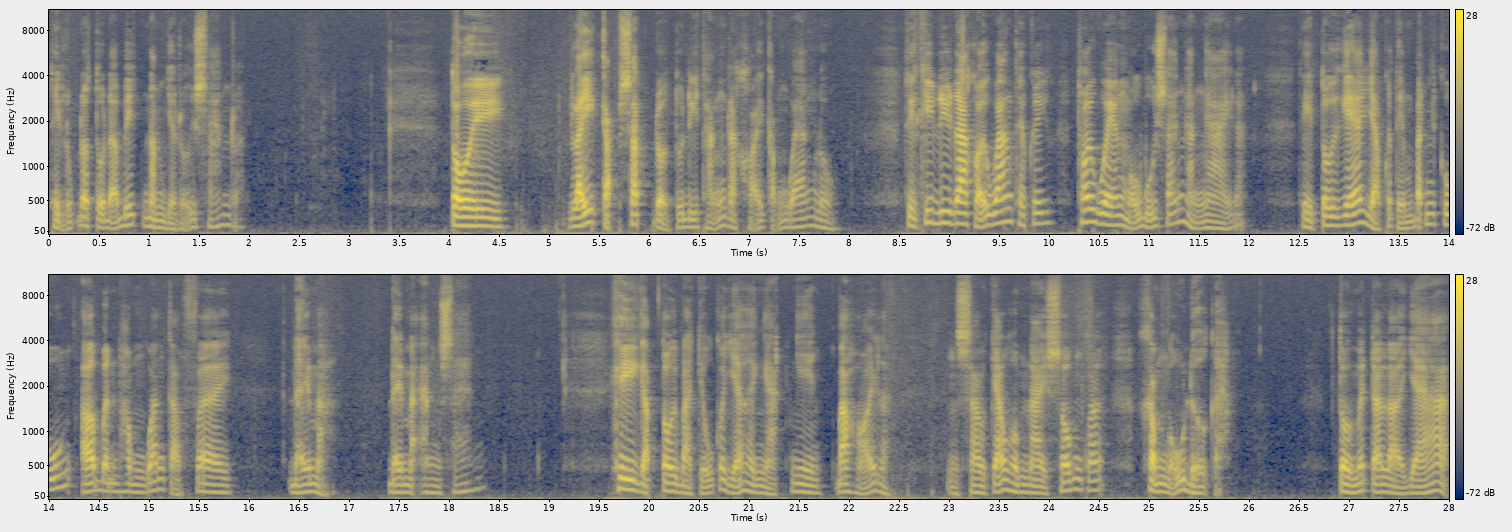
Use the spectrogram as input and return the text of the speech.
Thì lúc đó tôi đã biết 5 giờ rưỡi sáng rồi. Tôi lấy cặp sách rồi tôi đi thẳng ra khỏi cổng quán luôn. Thì khi đi ra khỏi quán theo cái thói quen mỗi buổi sáng hàng ngày đó, thì tôi ghé vào cái tiệm bánh cuốn ở bên hông quán cà phê để mà, để mà ăn sáng. Khi gặp tôi bà chủ có vẻ hơi ngạc nhiên, bà hỏi là sao cháu hôm nay sớm quá, không ngủ được à? Tôi mới trả lời dạ,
